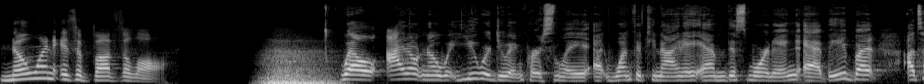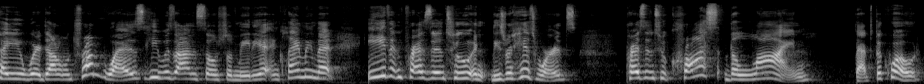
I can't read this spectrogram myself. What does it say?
No one is above the law. Well, I don't know what you were doing personally at 1:59 a.m. this morning, Abby, but I'll tell you where Donald Trump was. He was on social media and claiming that even presidents who, and these were his words, presidents who cross the line, that's the quote,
